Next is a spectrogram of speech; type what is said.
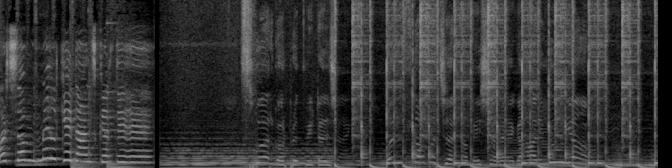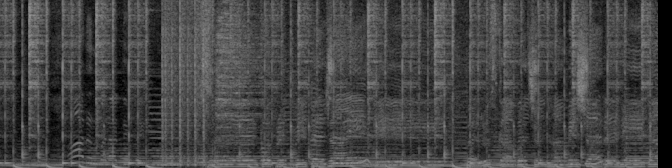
और सब मिल के डांस करते हैं। स्वर्ग और पृथ्वी टल जाएँगे। वचन हमेशा पृथ्वी पर जाएँगे पर उसका वचन हमेशा रहेगा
